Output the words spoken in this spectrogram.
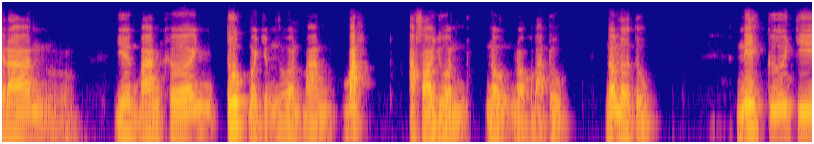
ច្រើនយើងបានឃើញទូកមួយចំនួន បានបាត់អក្សរយួននៅនៅក្បាត់ទូកនៅលើទូកនេះគឺជា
